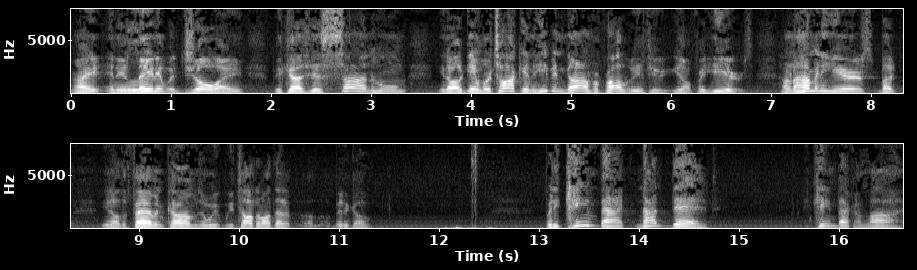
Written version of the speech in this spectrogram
right? And elated with joy because his son, whom, you know, again, we're talking, he'd been gone for probably a few, you know, for years. I don't know how many years, but, you know, the famine comes and we, we talked about that a, a bit ago. But he came back not dead. He came back alive.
